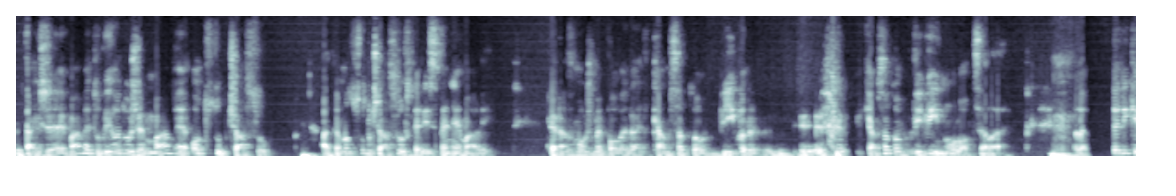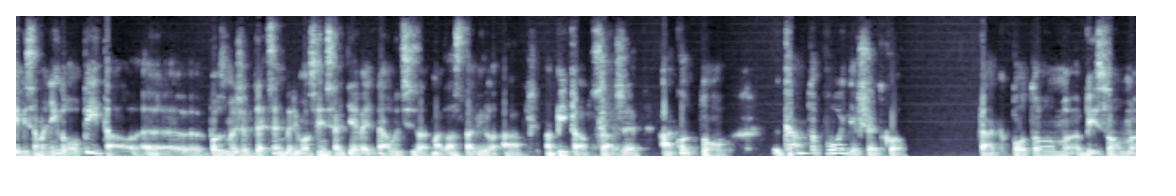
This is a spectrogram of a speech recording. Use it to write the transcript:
Takže máme tu výhodu, že máme odstup času. A ten odstup času vtedy sme nemali. Teraz môžeme povedať, kam sa to, vyvr... kam sa to vyvinulo celé. Hmm. Lebo vtedy, keby sa ma niekto opýtal, e, povedzme, že v decembri 89 na ulici ma zastavil a, a pýtal sa, že ako to, kam to pôjde všetko, tak potom by som um,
